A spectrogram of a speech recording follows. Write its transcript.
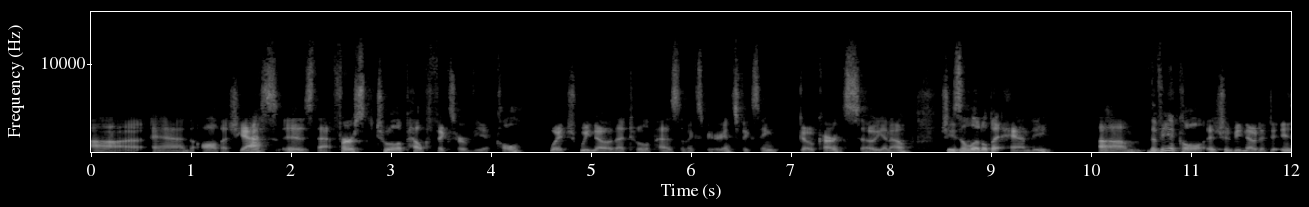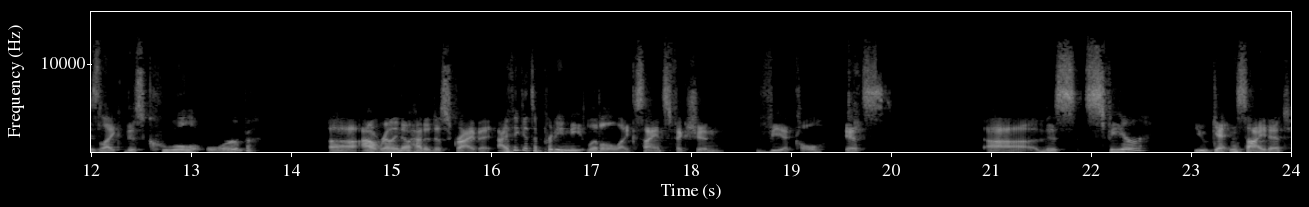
Uh, and all that she asks is that first Tulip help fix her vehicle, which we know that Tulip has some experience fixing go karts, so you know she's a little bit handy. Um, the vehicle, it should be noted, is like this cool orb. Uh, I don't really know how to describe it. I think it's a pretty neat little like science fiction vehicle. It's uh, this sphere. You get inside it,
